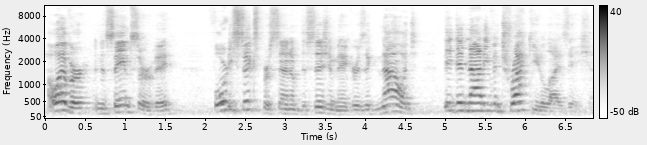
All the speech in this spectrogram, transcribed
However, in the same survey, 46% of decision makers acknowledge they did not even track utilization.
